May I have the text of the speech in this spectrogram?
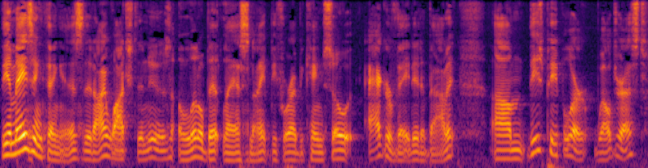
The amazing thing is that I watched the news a little bit last night before I became so aggravated about it. Um, these people are well dressed,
